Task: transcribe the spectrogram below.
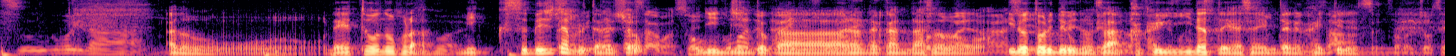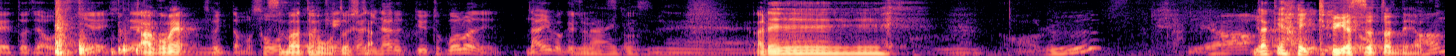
すごいな。あのー冷凍のほらミックスベジタブルってあるでしょ？人参とかなんだかんだその色とりどりのさ角切りになった野菜みたいなのが入ってるやつ。その女性とじゃあお付き合いしてあごめん。そういったもうスマートフォン落とした。喧嘩になるっていうところまでないわけじゃないなですか。いですね。あれいやだけ入ってるやつだったんだよ。あん。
